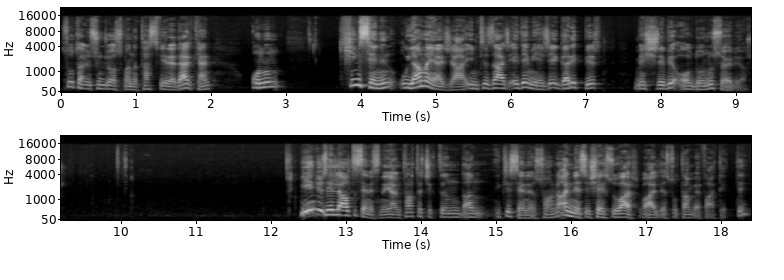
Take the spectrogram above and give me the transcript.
Sultan 3. Osman'ı tasvir ederken onun kimsenin uyamayacağı, imtizac edemeyeceği garip bir meşrebi olduğunu söylüyor. 1756 senesinde yani tahta çıktığından iki sene sonra annesi Şehzuvar Valide Sultan vefat etti.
